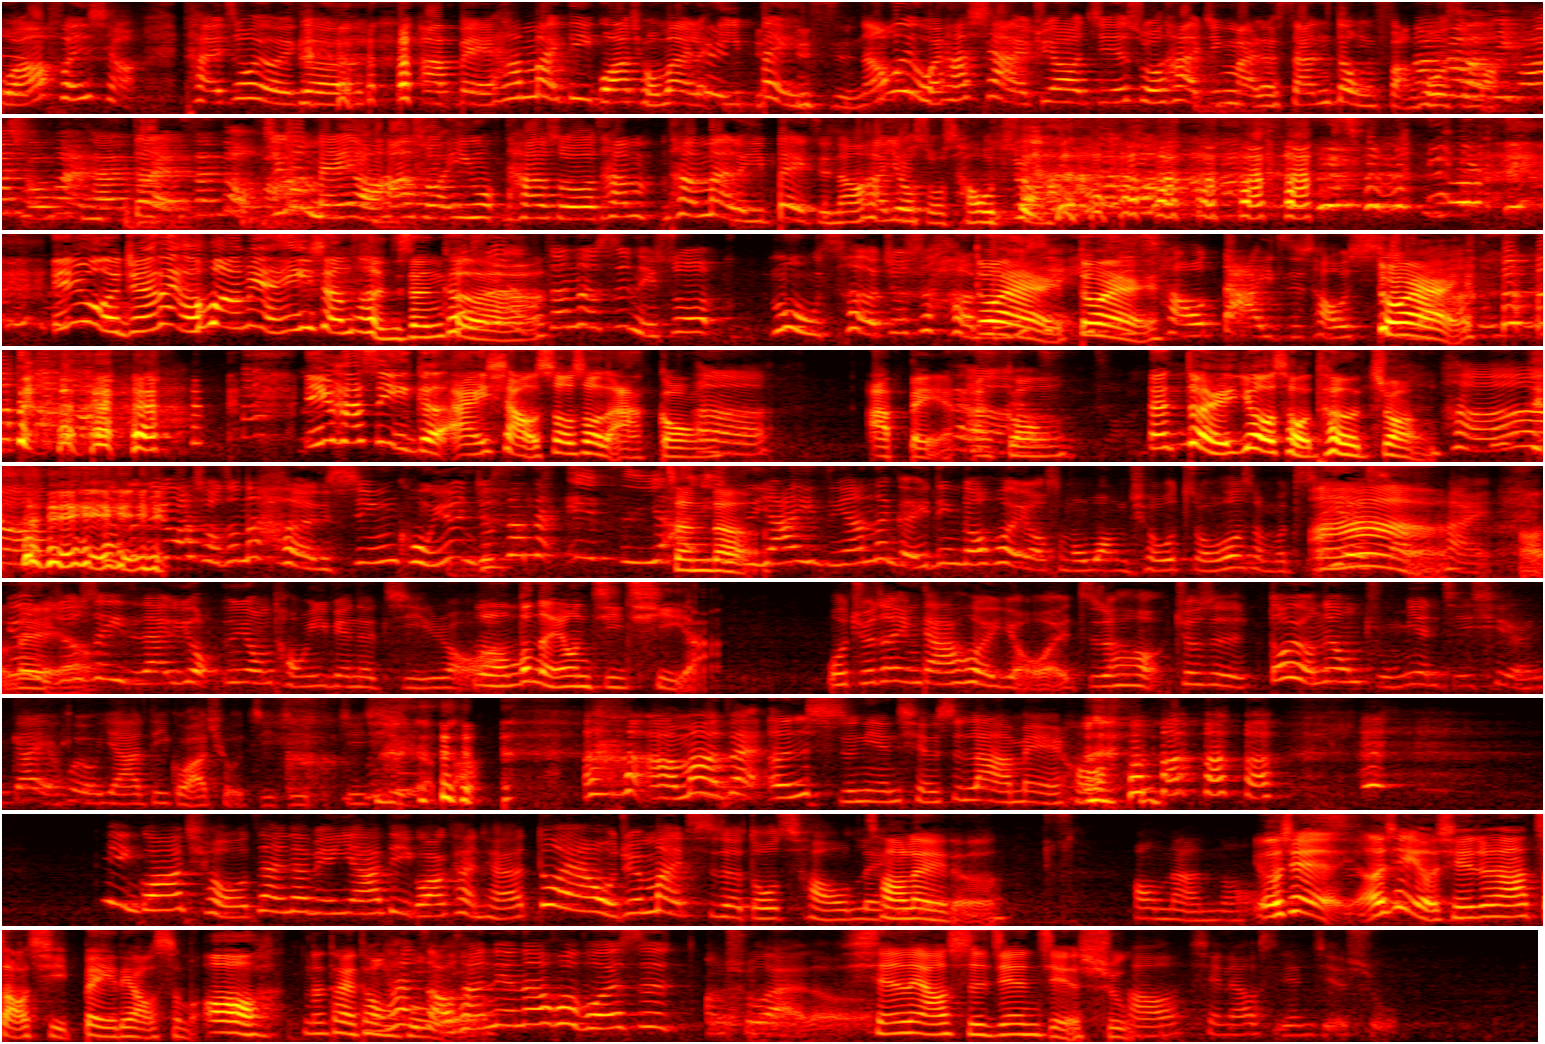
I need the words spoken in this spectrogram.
我要分享台中有一个阿伯，他卖地瓜球卖了一辈子，然后我以为他下一句要接说他已经买了三栋房或什么。地瓜球卖了对三栋房，结果没有，他说因为他说他他卖了一辈子，然后他右手超壮。因为我觉得那个画面印象很深刻啊，真的是你说目测就是很对对超大一只超细，对，因为他是一个矮小瘦瘦的阿公，嗯、阿伯阿公。但对，右手特壮。地瓜球真的很辛苦，因为你就是要那一直压，真的，一直压，一直压，那个一定都会有什么网球肘或什么职业伤害，啊哦、因为你就是一直在用运用同一边的肌肉、啊。怎么不能用机器呀、啊？我觉得应该会有哎、欸，之后就是都有那种煮面机器人，应该也会有压地瓜球机机机器人吧。阿嬷在 N 十年前是辣妹哈。地瓜球在那边压地瓜，看起来对啊，我觉得卖吃的都超累，超累的，好难哦。而且而且有些就是要早起备料什么哦，那太痛苦了。你看早餐店那会不会是出来了？闲聊时间结束。好，闲聊时间结束。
